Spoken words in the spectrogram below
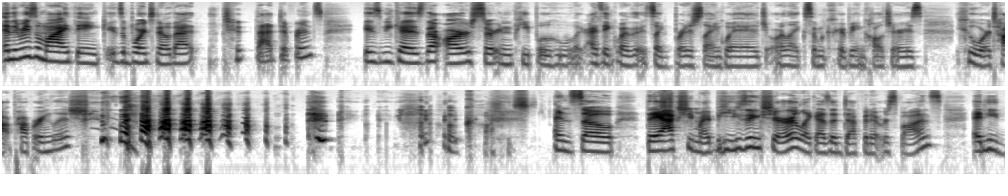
And the reason why I think it's important to know that that difference is because there are certain people who like I think whether it's like British language or like some Caribbean cultures who are taught proper English. Oh gosh. And so they actually might be using sure like as a definite response. And he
